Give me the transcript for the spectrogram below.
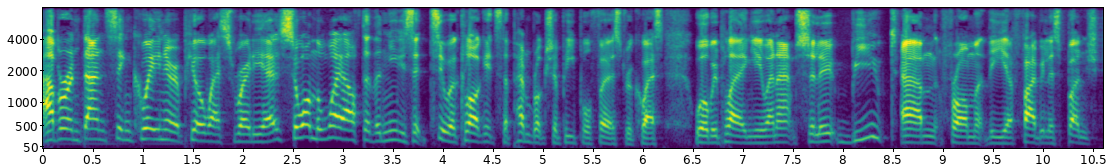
ABBA and Dancing Queen here at Pure West Radio. So on the way after the news at 2 o'clock, it's the Pembrokeshire People First request. We'll be playing you an absolute beaut um, from the uh, fabulous bunch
